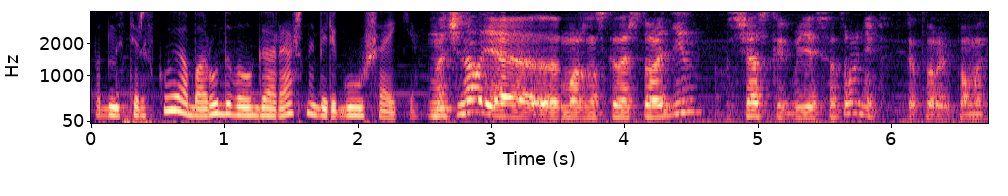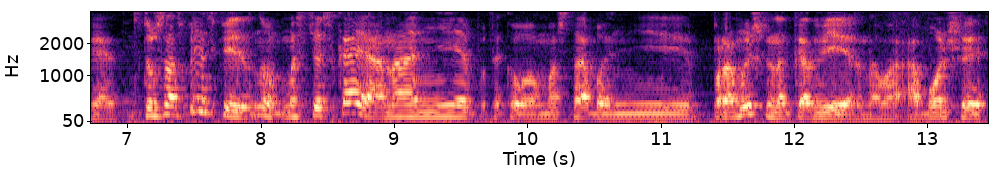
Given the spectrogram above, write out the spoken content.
Под мастерскую оборудовал гараж на берегу Ушайки. Начинал я, э, можно сказать, что один. Сейчас как бы есть сотрудник, который помогает. Потому что у нас, в принципе, ну, мастерская, она не такого масштаба, не промышленно-конвейерного, а больше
